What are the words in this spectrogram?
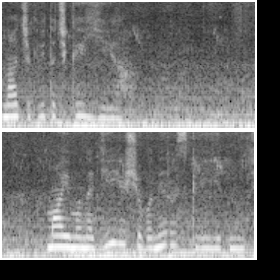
Наче квіточки є. Маємо надію, що вони розквітнуть,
